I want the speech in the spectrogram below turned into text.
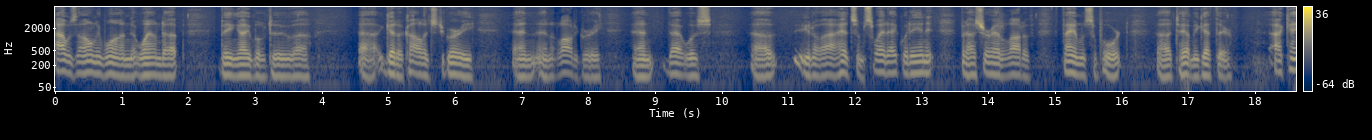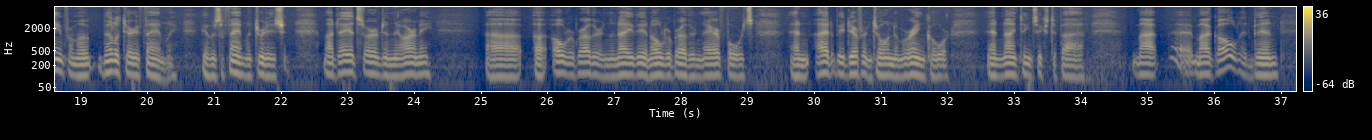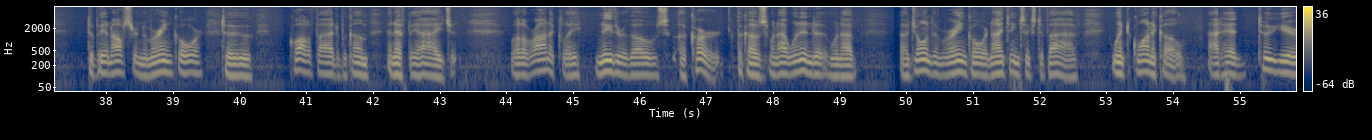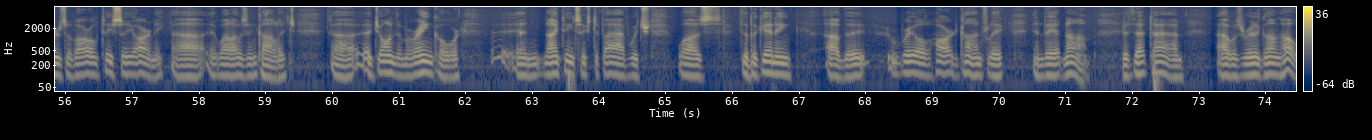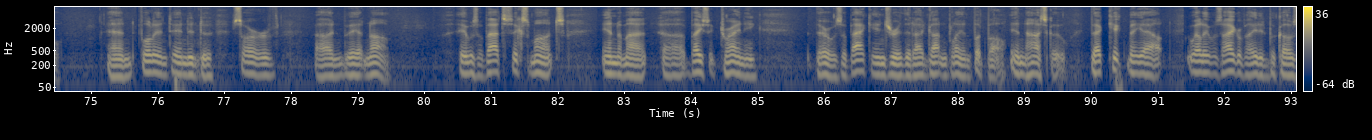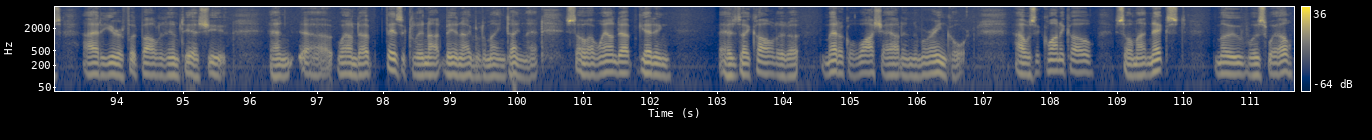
I was the only one that wound up being able to uh, get a college degree and, and a law degree, and that was. Uh, you know, I had some sweat equity in it, but I sure had a lot of family support uh, to help me get there. I came from a military family. It was a family tradition. My dad served in the Army, uh, an older brother in the Navy, an older brother in the Air Force, and I had to be different, joined the Marine Corps in 1965. My, uh, my goal had been to be an officer in the Marine Corps, to qualify to become an FBI agent. Well, ironically, neither of those occurred because when I went into when I uh, joined the Marine Corps in 1965, went to Quantico. I'd had two years of ROTC Army uh, while I was in college. Uh, joined the Marine Corps in 1965, which was the beginning of the real hard conflict in Vietnam. At that time, I was really gung ho and fully intended to serve uh, in Vietnam it was about six months into my uh, basic training. There was a back injury that I'd gotten playing football in high school. That kicked me out. Well, it was aggravated because I had a year of football at MTSU and uh, wound up physically not being able to maintain that. So I wound up getting, as they called it, a medical washout in the Marine Corps. I was at Quantico, so my next move was well,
